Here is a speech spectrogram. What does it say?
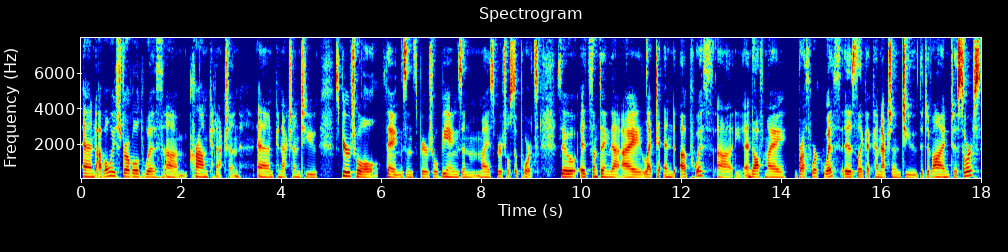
And I've always struggled with um, crown connection and connection to spiritual things and spiritual beings and my spiritual supports. So it's something that I like to end up with, uh, end off my breath work with is like a connection to the divine, to source,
